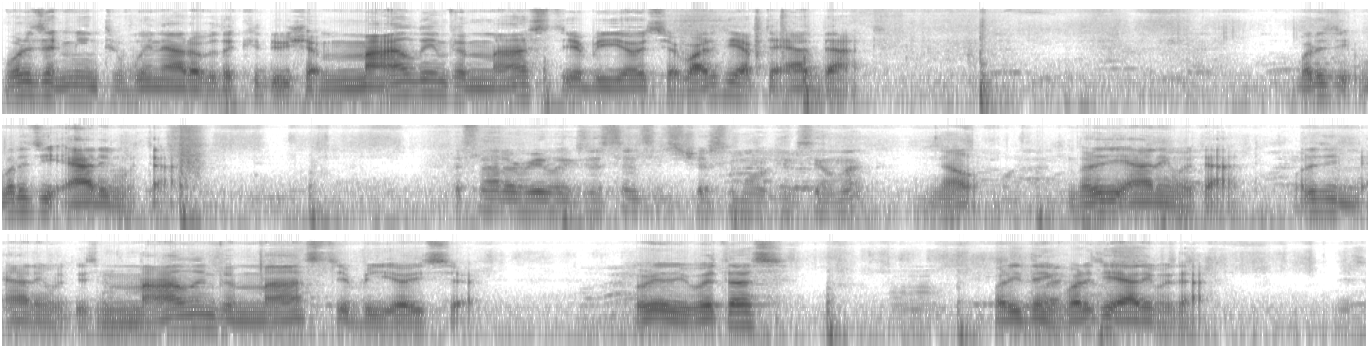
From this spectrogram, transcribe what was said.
what does it mean to win out over the kedusha? Malim v'mastir b'yoser. Why does he have to add that? What is he? What is he adding with that? It's not a real existence. It's just more concealment. No. What is he adding with that? What is he adding with this? Malim v'mastir b'yoser. Really with us? What do you think? What is he adding with that? He's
